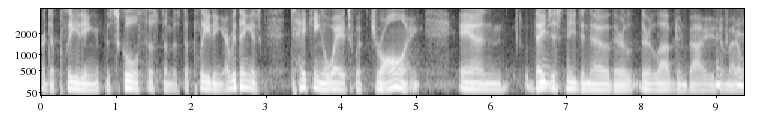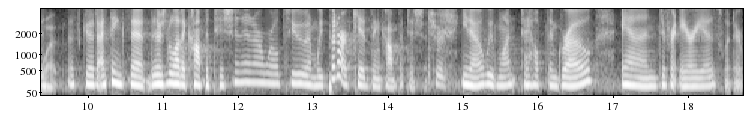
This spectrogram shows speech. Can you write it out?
are depleting the school system is depleting everything is taking away it's withdrawing and they just need to know they're they're loved and valued That's no matter good. what That's good. I think that there's a lot of competition in our world too, and we put our kids in competition. Sure. You know, we want to help them grow in different areas. Whatever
